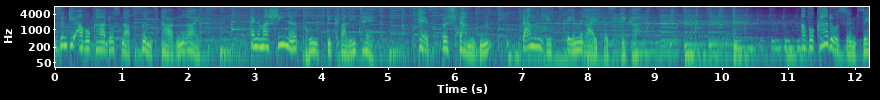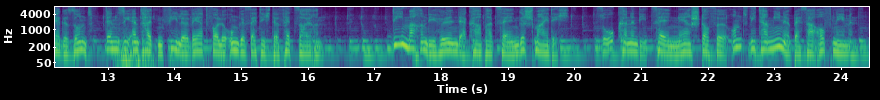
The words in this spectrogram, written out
sind die Avocados nach fünf Tagen reif. Eine Maschine prüft die Qualität. Test bestanden? Dann gibt's den Reifesticker. Avocados sind sehr gesund, denn sie enthalten viele wertvolle ungesättigte Fettsäuren. Die machen die Hüllen der Körperzellen geschmeidig. So können die Zellen Nährstoffe und Vitamine besser aufnehmen.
